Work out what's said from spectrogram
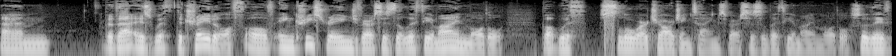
Um, but that is with the trade off of increased range versus the lithium ion model, but with slower charging times versus the lithium ion model. So they've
